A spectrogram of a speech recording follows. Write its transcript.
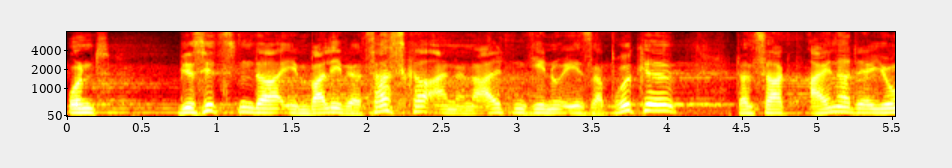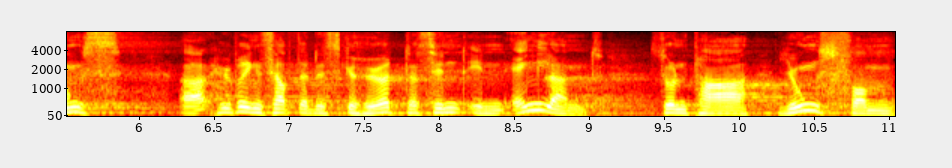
Und wir sitzen da im Valle Verzaska an einer alten Genueser Brücke. Dann sagt einer der Jungs, übrigens habt ihr das gehört, das sind in England so ein paar Jungs vom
